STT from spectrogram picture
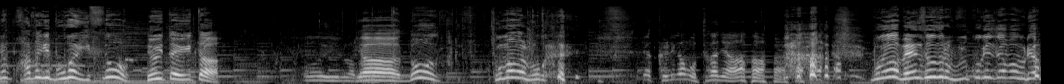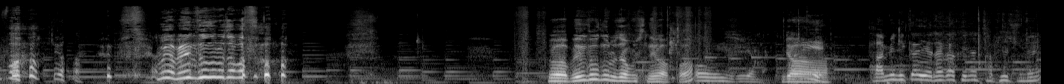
야, 바닥에 뭐가 있어? 여기 있다, 여기 있다. 어 야, 너 도망을 못 가. 야 걸리가면 어떡하냐 뭐야, 맨손으로 물고기를 잡아, 우리 아빠. 뭐야, 맨손으로 잡았어. 야, 맨손으로 잡으시네요, 아빠. 어이 이야 야, 밤이니까 얘네가 그냥 잡혀주네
